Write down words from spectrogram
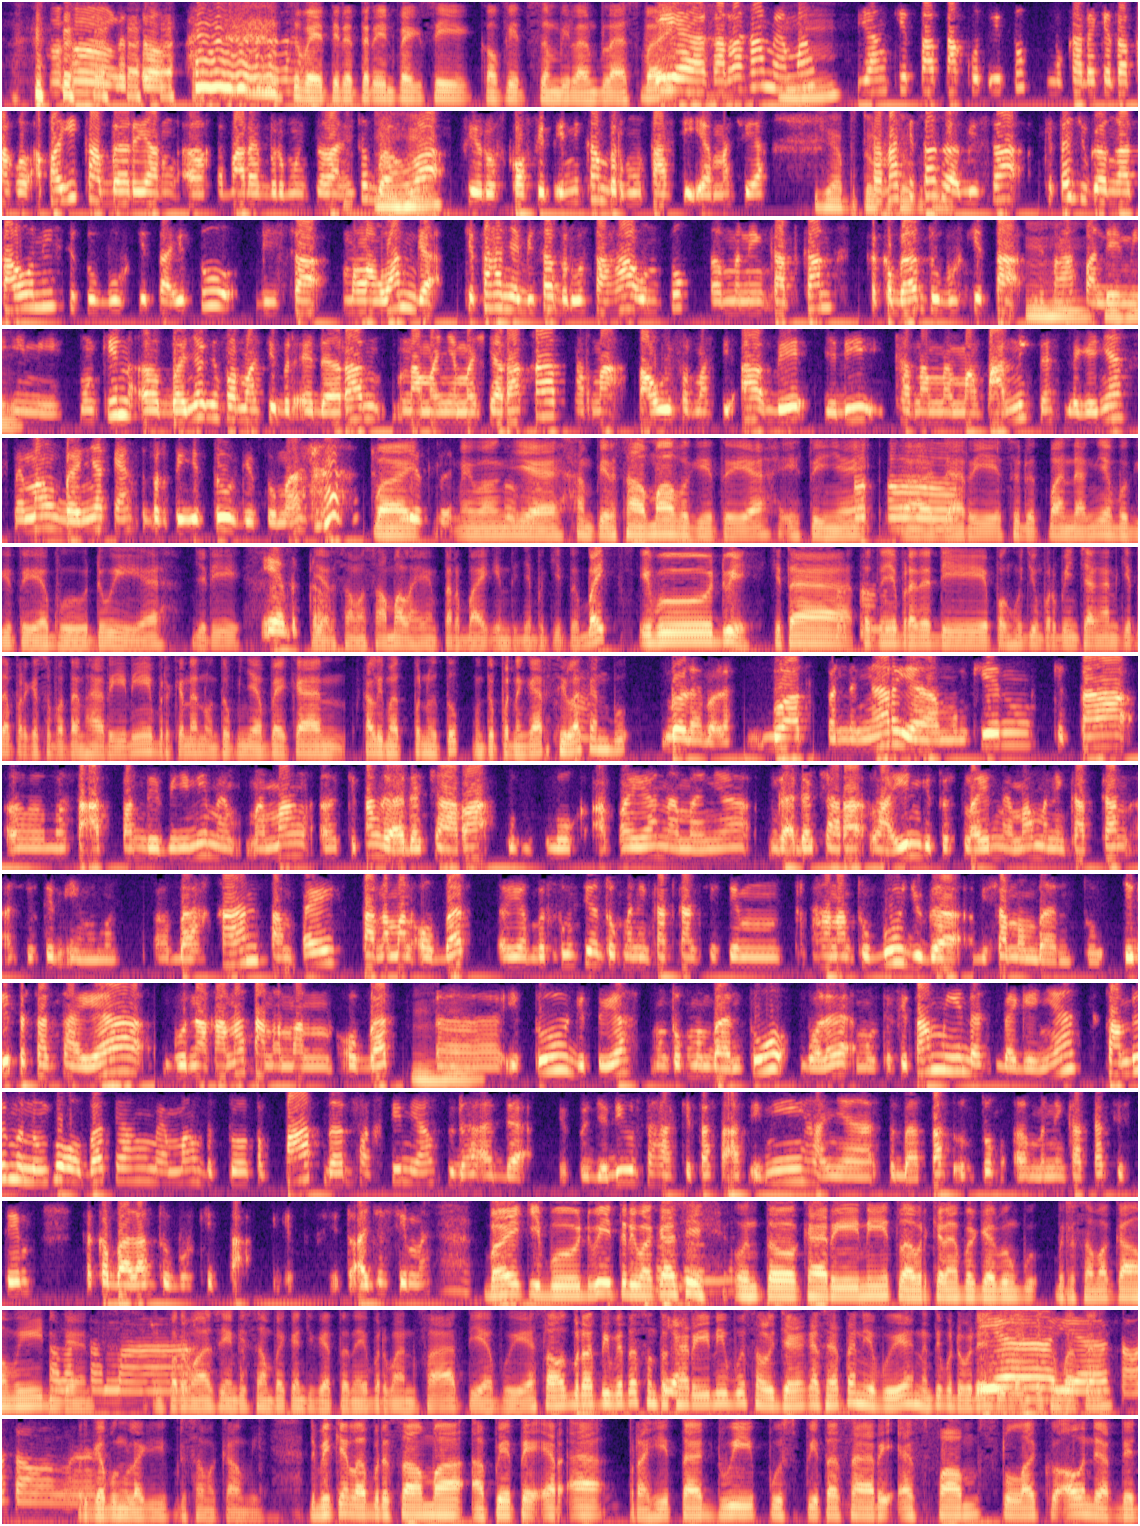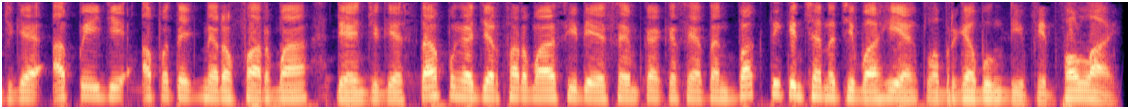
betul. Supaya tidak terinfeksi COVID-19. Baik. Iya, karena kan memang mm -hmm. yang kita takut itu bukannya kita takut, apalagi kabar yang uh, kemarin bermunculan itu bahwa mm -hmm. virus COVID ini kan bermutasi ya Mas ya. Iya betul. Karena betul, kita nggak bisa, kita juga nggak tahu nih si tubuh kita itu bisa melawan nggak. Kita hanya bisa berusaha untuk uh, meningkatkan kekebalan tubuh kita mm -hmm. di tengah pandemi mm -hmm. ini. Mungkin uh, banyak informasi beredaran namanya masyarakat karena tahu informasi A, B, jadi karena memang panik dan sebagainya, memang banyak yang seperti itu gitu mas. Baik, gitu. memang ya hampir sama begitu ya intinya uh -uh. uh, dari sudut pandangnya begitu ya Bu Dwi ya. Jadi ya, betul. biar sama-sama lah yang terbaik intinya begitu. Baik, Ibu Dwi, kita uh tentunya berada di penghujung perbincangan kita pada kesempatan hari ini berkenan untuk menyampaikan kalimat penutup untuk pendengar. Silakan Bu. Boleh boleh. Buat pendengar ya mungkin kita uh, saat pandemi ini mem memang uh, kita nggak ada cara untuk apa ya namanya nggak ada cara lain gitu selain memang meningkatkan uh, sistem imun. Uh, bahkan sampai tanaman obat uh, yang berfungsi untuk meningkatkan sistem pertahanan tubuh juga bisa membantu. Jadi pesan saya gunakanlah tanaman obat mm -hmm. uh, itu gitu ya untuk membantu, boleh multivitamin dan sebagainya sambil menunggu obat yang memang betul tepat dan vaksin yang sudah ada. Gitu. Jadi usaha kita saat ini hanya sebatas untuk uh, meningkatkan sistem kekebalan tubuh kita. Gitu. Itu aja sih mas. Baik Ibu Dwi, terima kasih untuk hari ini telah berkenan bergabung bersama kami Sama-sama. dan informasi yang disampaikan juga tentunya bermanfaat ya Bu ya. Selamat beraktivitas untuk ya. hari ini Bu, selalu jaga kesehatan ya Bu ya. Nanti mudah-mudahan ya, kesempatan ya, sama-sama, bergabung lagi bersama kami. Demikianlah bersama APTRA Prahita Dwi Puspitasari S Farm selaku owner dan juga APJ Apotek Nerofarma dan juga staf pengajar farmasi di SMK Kesehatan Bakti Kencana Cibahi yang telah bergabung di Fit for Life.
